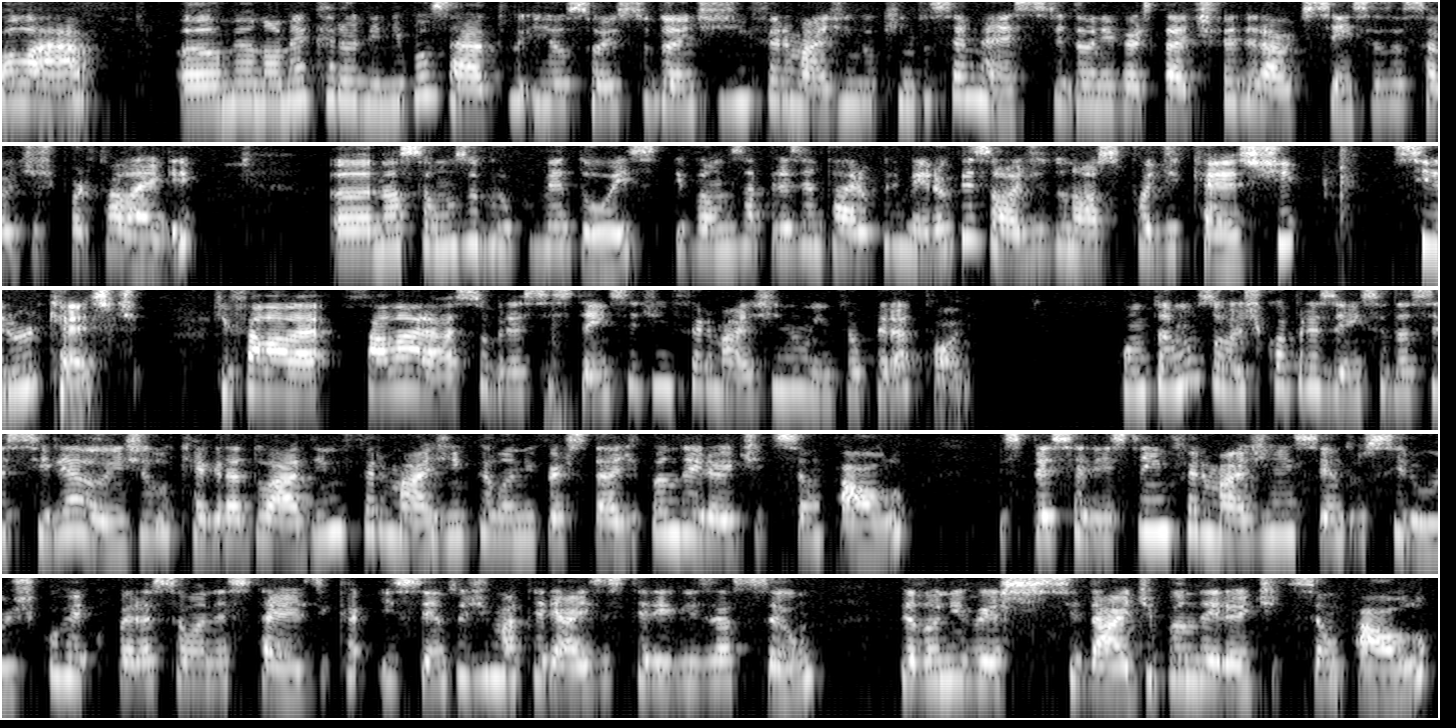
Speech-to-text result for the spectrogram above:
Olá, uh, meu nome é Caroline Busato e eu sou estudante de enfermagem do quinto semestre da Universidade Federal de Ciências da Saúde de Porto Alegre. Uh, nós somos o grupo B2 e vamos apresentar o primeiro episódio do nosso podcast Cirurcast, que falará, falará sobre assistência de enfermagem no intraoperatório. Contamos hoje com a presença da Cecília Ângelo, que é graduada em enfermagem pela Universidade Bandeirante de São Paulo especialista em enfermagem em centro cirúrgico, recuperação anestésica e centro de materiais e esterilização pela Universidade Bandeirante de São Paulo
